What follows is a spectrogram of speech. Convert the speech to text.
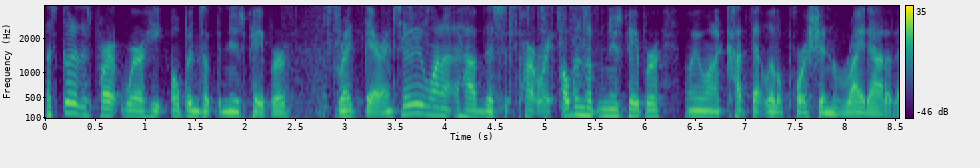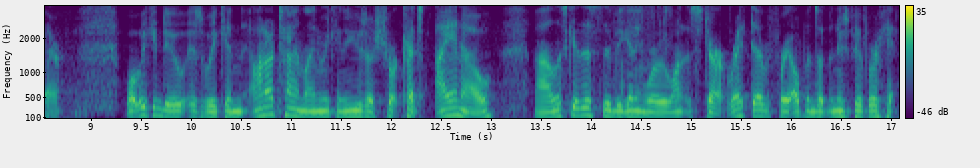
Let's go to this part where he opens up the newspaper right there. And say we want to have this part where he opens up the newspaper and we want to cut that little portion right out of there. What we can do is we can, on our timeline, we can use our shortcuts I and O. Uh, let's get this to the beginning where we want to start. Right there before he opens up the newspaper, hit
